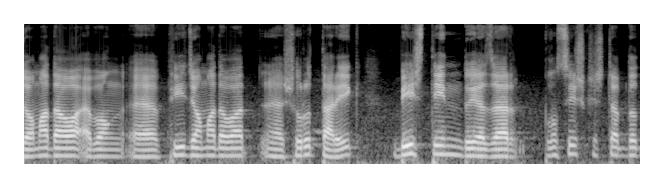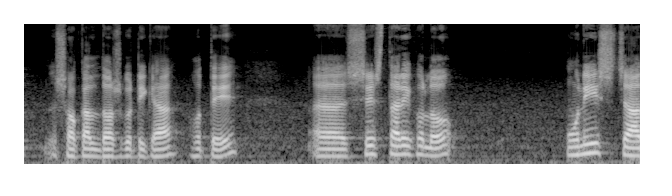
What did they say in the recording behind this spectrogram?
জমা দেওয়া এবং ফি জমা দেওয়ার শুরুর তারিখ বিশ তিন দুই হাজার পঁচিশ খ্রিস্টাব্দ সকাল দশ ঘটিকা হতে শেষ তারিখ হলো উনিশ চার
